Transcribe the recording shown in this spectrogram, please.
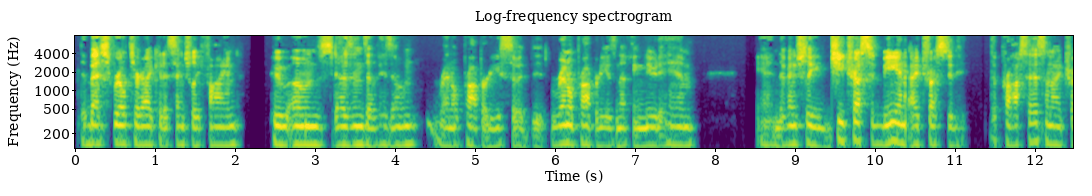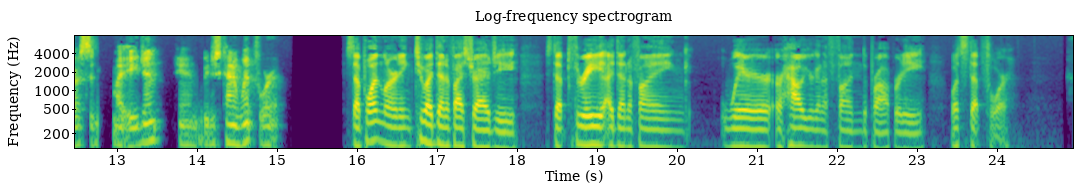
the best realtor I could essentially find who owns dozens of his own rental properties. So the rental property is nothing new to him. And eventually she trusted me and I trusted the process and I trusted my agent and we just kind of went for it. Step one, learning. Two, identify strategy. Step three, identifying where or how you're going to fund the property. What's step four?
